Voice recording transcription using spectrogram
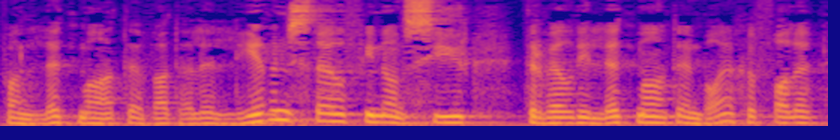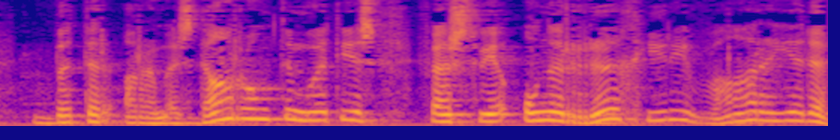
van lidmate wat hulle lewenstyl finansier terwyl die lidmate in baie gevalle bitter arm is. Daarom Timoteus vers 2 onderrig hierdie waarhede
